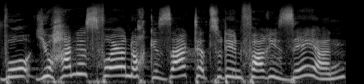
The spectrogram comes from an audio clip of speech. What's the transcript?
wo Johannes vorher noch gesagt hat zu den Pharisäern,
